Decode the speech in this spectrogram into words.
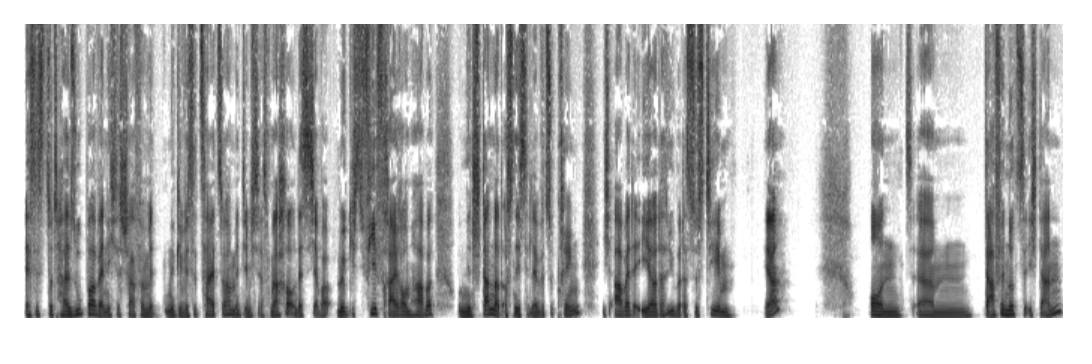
es ist total super, wenn ich es schaffe, mit eine gewisse Zeit zu haben, mit dem ich das mache und dass ich aber möglichst viel Freiraum habe, um den Standard aufs nächste Level zu bringen. Ich arbeite eher das, über das System, ja. Und ähm, dafür nutze ich dann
